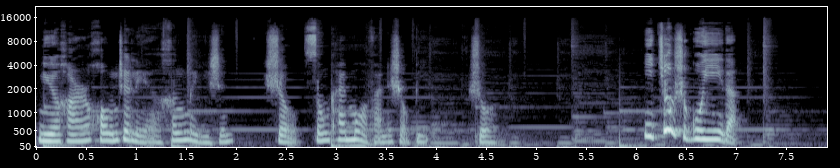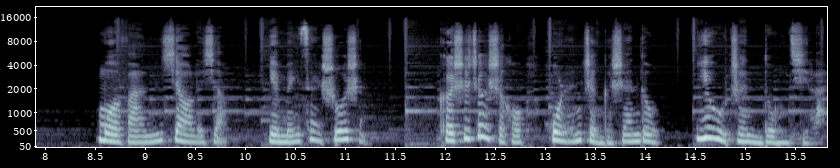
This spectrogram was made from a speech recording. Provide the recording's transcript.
女孩红着脸哼了一声，手松开莫凡的手臂，说：“你就是故意的。”莫凡笑了笑，也没再说什么。可是这时候，忽然整个山洞又震动起来。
